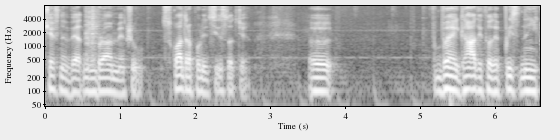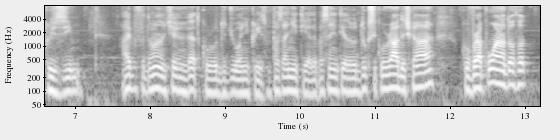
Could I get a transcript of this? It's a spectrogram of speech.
qefin e vet në mbrëmje kështu, skuadra e policisë thotë që ë bëhej gati thotë e priste në një kryqëzim. Ai po fluturonte në qefin e vet kur u dëgjua një krismë, pastaj një tjetër, pastaj një tjetër, u duk sikur ra diçka, kur vrapuan ato thotë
